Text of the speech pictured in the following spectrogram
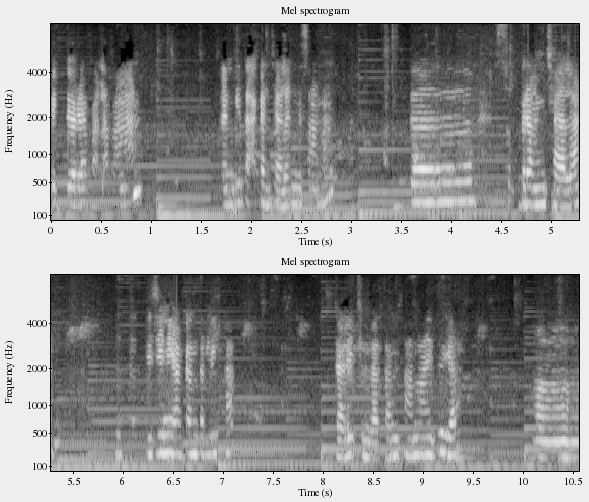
Victoria Pak Lapangan dan kita akan jalan ke sana ke seberang jalan. Di sini akan terlihat dari jembatan sana itu ya uh,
